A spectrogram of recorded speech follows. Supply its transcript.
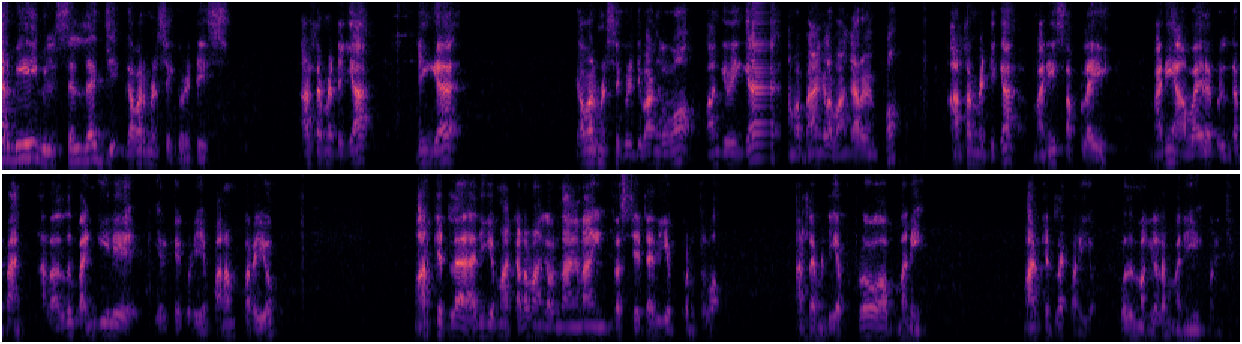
RBI will sell the government securities. ஆட்டோமேட்டிக்காக நீங்கள் கவர்மெண்ட் செக்யூரிட்டி வாங்குவோம் வாங்குவீங்க நம்ம பேங்க்ல வாங்க ஆரம்பிப்போம். ஆட்டோமேட்டிக்காக மணி சப்ளை மணி அவைலபிள் இந்த பேங்க் அதாவது வங்கியிலே இருக்கக்கூடிய பணம் குறையும். மார்க்கெட்டில் அதிகமாக கடன் வாங்க வந்தாங்கன்னா இன்ட்ரெஸ்ட் ரேட் அதிகப்படுத்துவோம். ஆட்டோமேட்டிக்காக ஃப்ளோ ஆஃப் மணி மார்க்கெட்டில் குறையும். பொதுமக்களிடம் மணி குறைஞ்சிடும்.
